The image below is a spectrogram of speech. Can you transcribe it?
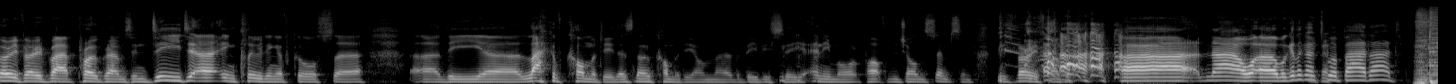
very, very bad programs indeed, uh, including, of course. Uh, uh, the uh, lack of comedy. There's no comedy on uh, the BBC anymore, apart from John Simpson, who's very funny. uh, now, uh, we're going to go to a bad ad.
